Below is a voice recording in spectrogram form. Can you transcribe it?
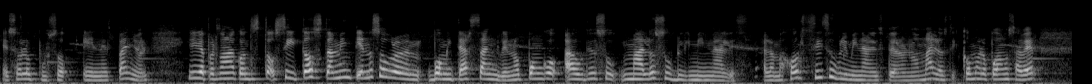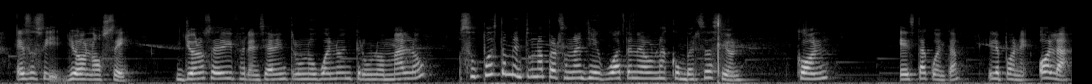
Eso lo puso en español. Y la persona contestó, sí, todos están mintiendo sobre vomitar sangre, no pongo audios malos subliminales. A lo mejor sí subliminales, pero no malos. ¿Y cómo lo podemos saber? Eso sí, yo no sé. Yo no sé diferenciar entre uno bueno entre uno malo. Supuestamente una persona llegó a tener una conversación con esta cuenta y le pone, hola,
